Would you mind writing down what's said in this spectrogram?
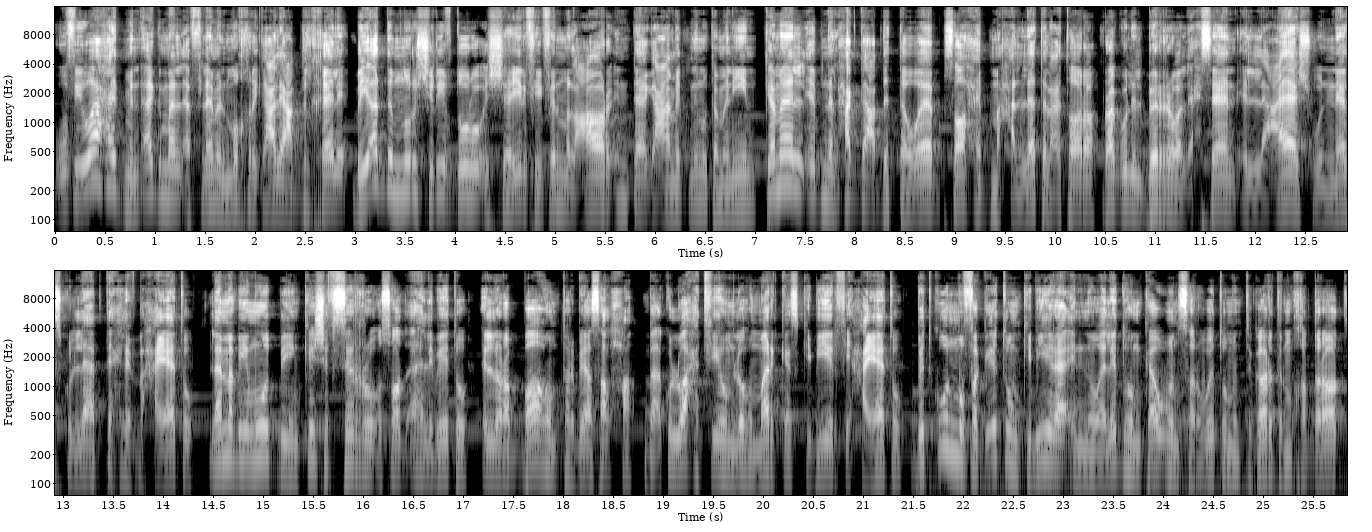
وفي واحد من أجمل أفلام المخرج علي عبد الخالق بيقدم نور الشريف دوره الشهير في فيلم العار إنتاج عام 82 كمال ابن الحاج عبد التواب صاحب محلات العطارة رجل البر والإحسان اللي عاش والناس كلها بتحلف بحياته. لما بيموت بينكشف سره قصاد أهل بيته اللي رباهم تربية صالحة. بقى كل واحد فيهم له مركز كبير في حياته. بتكون مفاجاتهم كبيرة إن والدهم كون ثروته من تجارة المخدرات.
